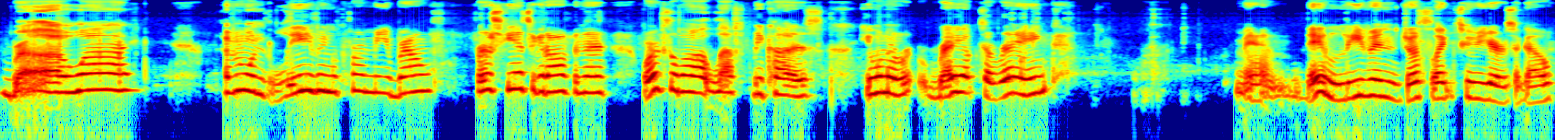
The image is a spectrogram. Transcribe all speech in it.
Bro, why? Everyone's leaving from me, bro. First he had to get off and then works a lot left because he wasn't ready up to rank. Man, they leaving just like two years ago.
